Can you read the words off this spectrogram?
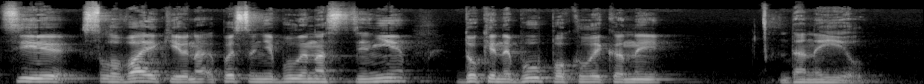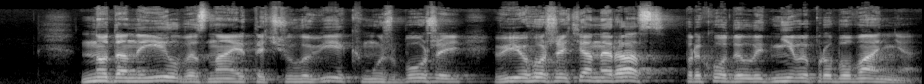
ці слова, які написані були на стіні, доки не був покликаний Даниїл. Но Даниїл, ви знаєте, чоловік, муж Божий, в його життя не раз приходили дні випробування,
